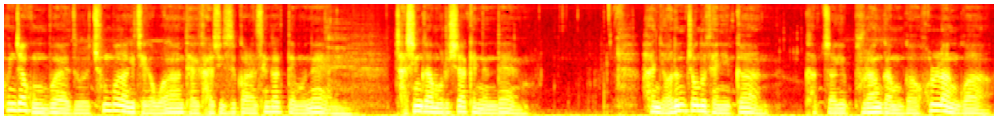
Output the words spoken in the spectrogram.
혼자 공부해도 충분하게 제가 원하는 대학 갈 수 있을 거라는 생각 때문에 예. 자신감으로 시작했는데 한 여름 정도 되니까 갑자기 불안감과 혼란과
